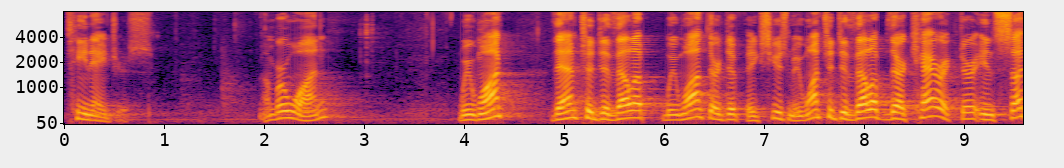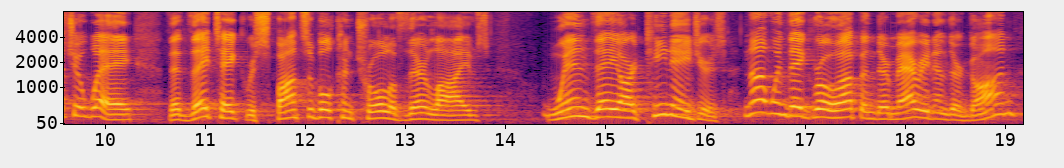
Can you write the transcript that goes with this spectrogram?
teenagers. Number one, we want them to develop, we want their, excuse me, want to develop their character in such a way that they take responsible control of their lives when they are teenagers, not when they grow up and they're married and they're gone.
